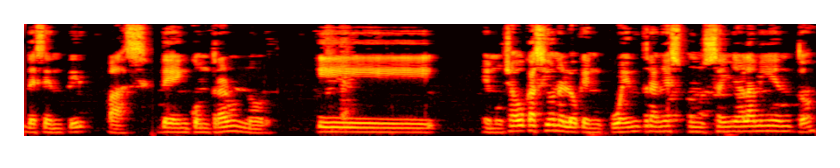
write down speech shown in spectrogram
de sentir paz, de encontrar un norte. Y en muchas ocasiones lo que encuentran es un señalamiento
